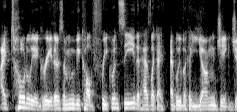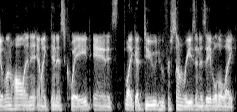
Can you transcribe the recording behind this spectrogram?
I totally agree. There's a movie called Frequency that has like I, I believe like a young Jake Gyllenhaal in it and like Dennis Quaid, and it's like a dude who for some reason is able to like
